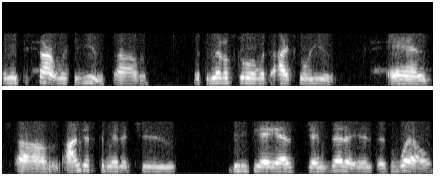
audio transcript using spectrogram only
we need to start with the youth, um, with the middle school and with the high school youth. And um, I'm just committed to BDPA as Jamesetta is as well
